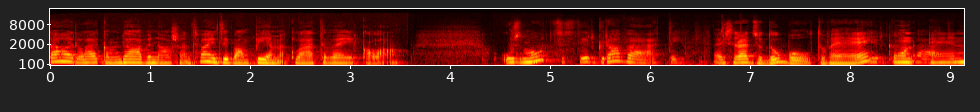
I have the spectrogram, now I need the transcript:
Tā ir laikam dāvināšanas vajadzībām piemeklēta veikalā. Uz mucas ir gravēti. Es redzu dubultu V un N.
